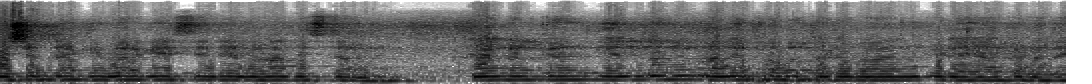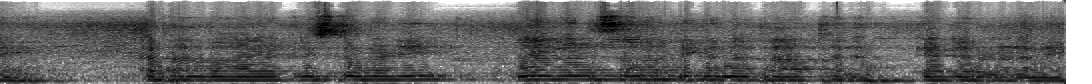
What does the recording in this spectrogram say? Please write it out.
വിശുദ്ധ ഗിവർഗീസിന്റെ മാധ്യസ്ഥം ഞങ്ങൾക്ക് എന്നും അനുഭവപ്പെടുവാൻ ഇടയാക്കണമേ. കഥാവായ ക്രിസ്തു വഴി ഞങ്ങൾ സമർപ്പിക്കുന്ന പ്രാർത്ഥന കേട്ടരുളണമേ.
